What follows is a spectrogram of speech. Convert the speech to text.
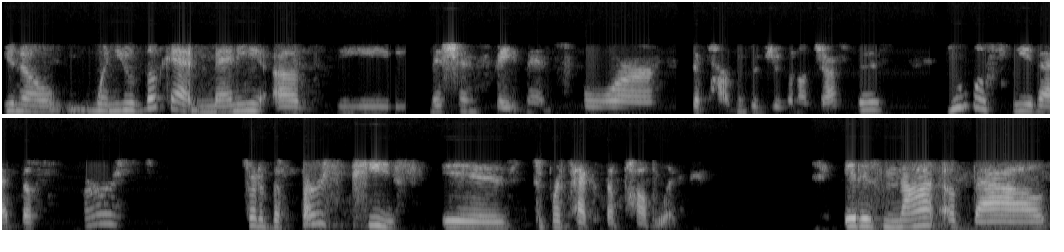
you know, when you look at many of the mission statements for departments of juvenile justice, you will see that the first, sort of the first piece is to protect the public. It is not about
